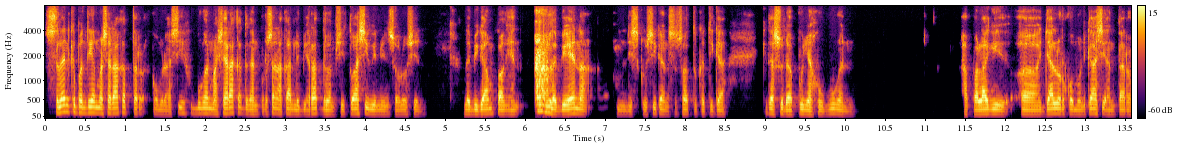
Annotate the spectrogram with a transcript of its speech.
selain kepentingan masyarakat terakomodasi, hubungan masyarakat dengan perusahaan akan lebih erat dalam situasi win-win solution. Lebih gampang en lebih enak mendiskusikan sesuatu ketika kita sudah punya hubungan. Apalagi, eee, jalur komunikasi antara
